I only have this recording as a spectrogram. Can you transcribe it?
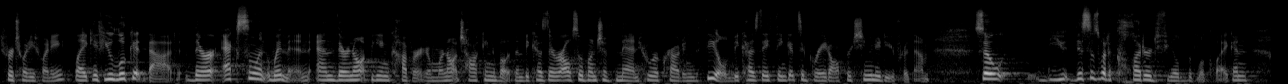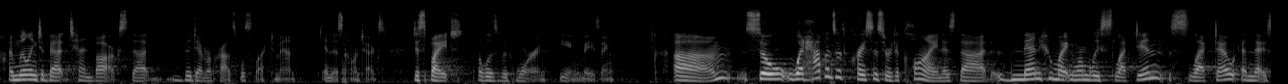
for 2020. Like, if you look at that, there are excellent women and they're not being covered, and we're not talking about them because there are also a bunch of men who are crowding the field because they think it's a great opportunity for them. So, you, this is what a cluttered field would look like. And I'm willing to bet 10 bucks that the Democrats will select a man in this context, despite Elizabeth Warren being amazing. Um, so what happens with crisis or decline is that men who might normally select in select out, and that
